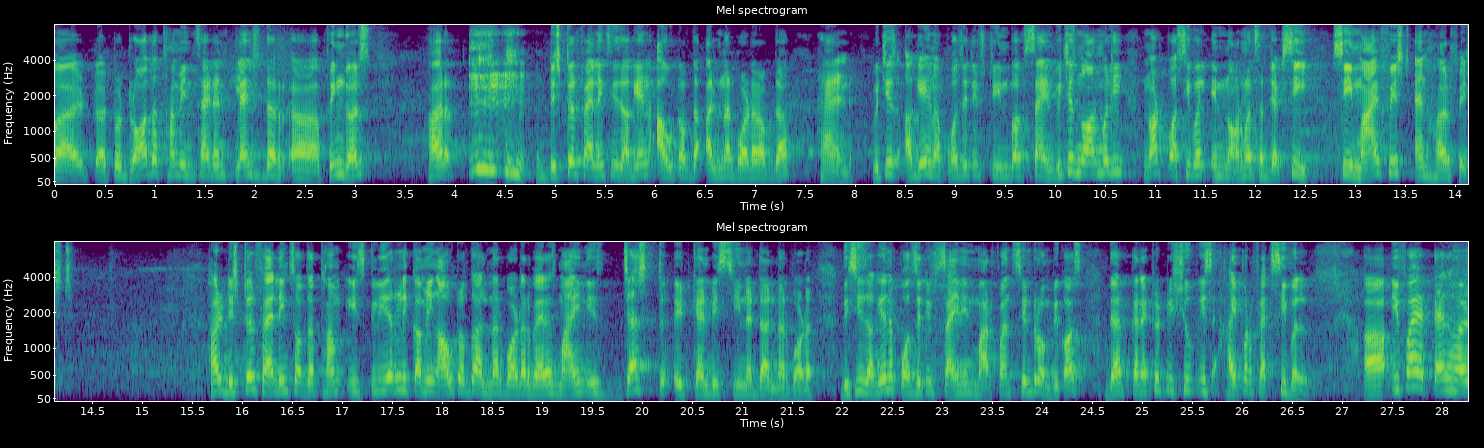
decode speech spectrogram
uh, to draw the thumb inside and clench the uh, fingers her distal phalanx is again out of the ulnar border of the hand which is again a positive Steinberg sign which is normally not possible in normal subjects. See, see my fist and her fist. Her distal phalanx of the thumb is clearly coming out of the ulnar border whereas mine is just it can be seen at the ulnar border. This is again a positive sign in Marfan syndrome because their connective tissue is hyperflexible. Uh, if I tell her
